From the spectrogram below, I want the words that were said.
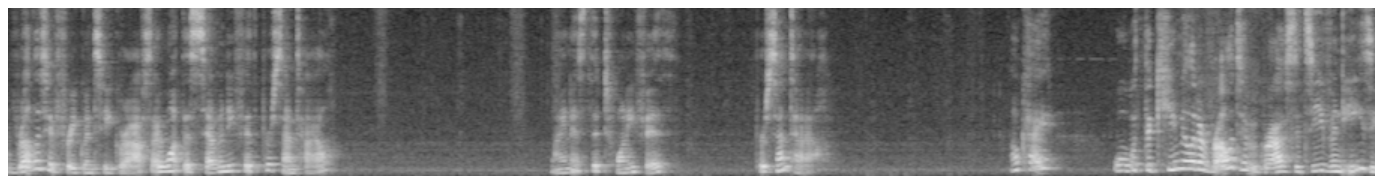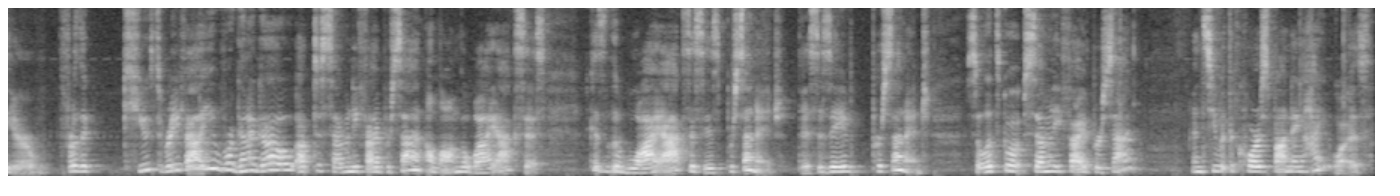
relative frequency graphs, I want the 75th percentile minus the 25th percentile. Okay, well with the cumulative relative graphs, it's even easier. For the Q3 value, we're gonna go up to 75% along the y-axis because the y-axis is percentage. This is a percentage. So let's go up 75% and see what the corresponding height was.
